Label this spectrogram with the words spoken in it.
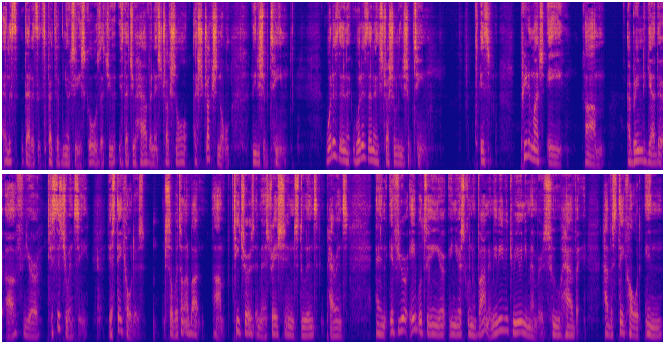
at least that is expected of New York City schools, that you is that you have an instructional instructional leadership team. What is the what is an instructional leadership team? It's pretty much a um, a bringing together of your constituency, your stakeholders. So we're talking about um, teachers, administration, students, parents, and if you're able to in your in your school environment, maybe even community members who have have a stakehold in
